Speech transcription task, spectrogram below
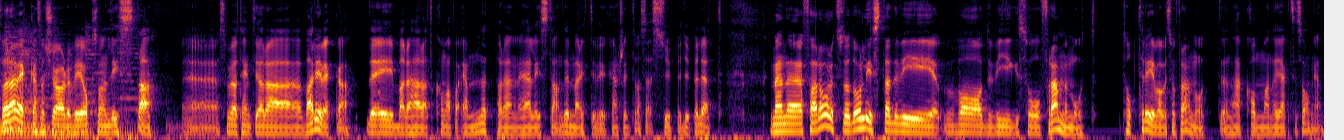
Förra veckan så körde vi också en lista eh, som vi har tänkt göra varje vecka. Det är ju bara det här att komma på ämnet på den här listan. Det märkte vi kanske inte var så här superduper lätt. Men eh, förra året så då listade vi vad vi såg fram emot. Topp tre vad vi såg fram emot den här kommande jaktsäsongen.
